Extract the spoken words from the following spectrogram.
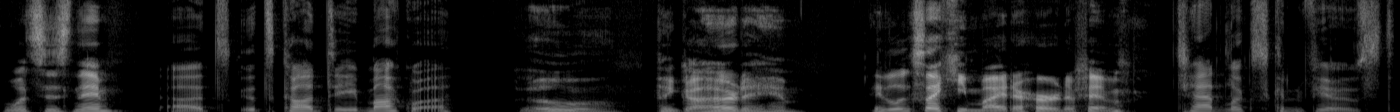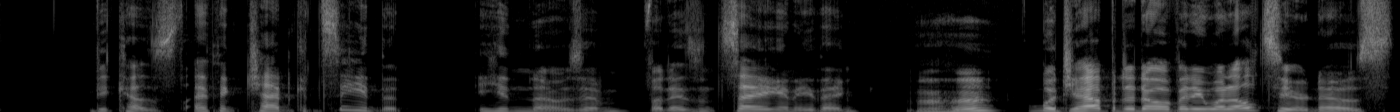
What's his name? Uh, it's it's Conti Makwa. Oh, think I heard of him. It looks like he might have heard of him. Chad looks confused because I think Chad can see that he knows him, but isn't saying anything. Uh huh. Would you happen to know if anyone else here knows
